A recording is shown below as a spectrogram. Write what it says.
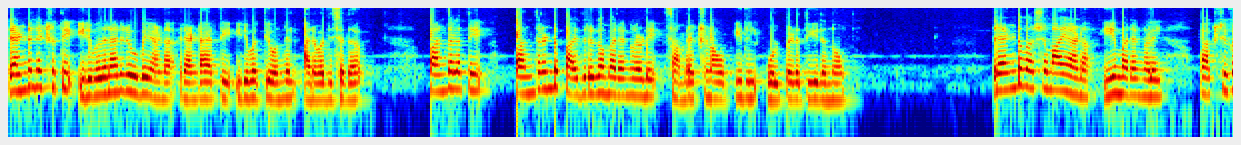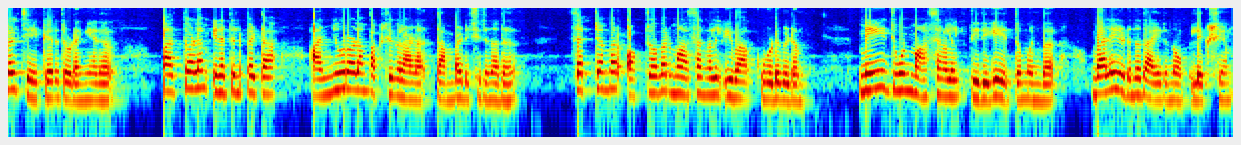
രണ്ട് ലക്ഷത്തി ഇരുപതിനായിരം രൂപയാണ് രണ്ടായിരത്തി ഇരുപത്തി ഒന്നിൽ അനുവദിച്ചത്. പന്തളത്തെ പന്ത്രണ്ട് പൈതൃക മരങ്ങളുടെ സംരക്ഷണവും ഇതിൽ ഉൾപ്പെടുത്തിയിരുന്നു. രണ്ടു വർഷമായാണ് ഈ മരങ്ങളിൽ പക്ഷികൾ ചേക്കേറി തുടങ്ങിയത്. പത്തോളം ഇനത്തിൽപ്പെട്ട അഞ്ഞൂറോളം പക്ഷികളാണ് തമ്പടിച്ചിരുന്നത്. സെപ്റ്റംബർ ഒക്ടോബർ മാസങ്ങളിൽ ഇവ കൂടുവിടും. മെയ് ജൂൺ മാസങ്ങളിൽ തിരികെ എത്തും മുൻപ് വലയിടുന്നതായിരുന്നു ലക്ഷ്യം.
